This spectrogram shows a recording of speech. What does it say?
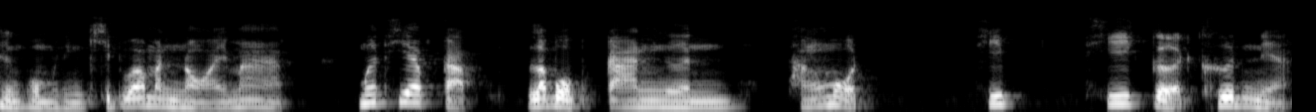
ถึงผมถึงคิดว่ามันน้อยมาก เมื่อเทียบกับระบบการเงินทั้งหมดที่ที่เกิดขึ้นเนี่ย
